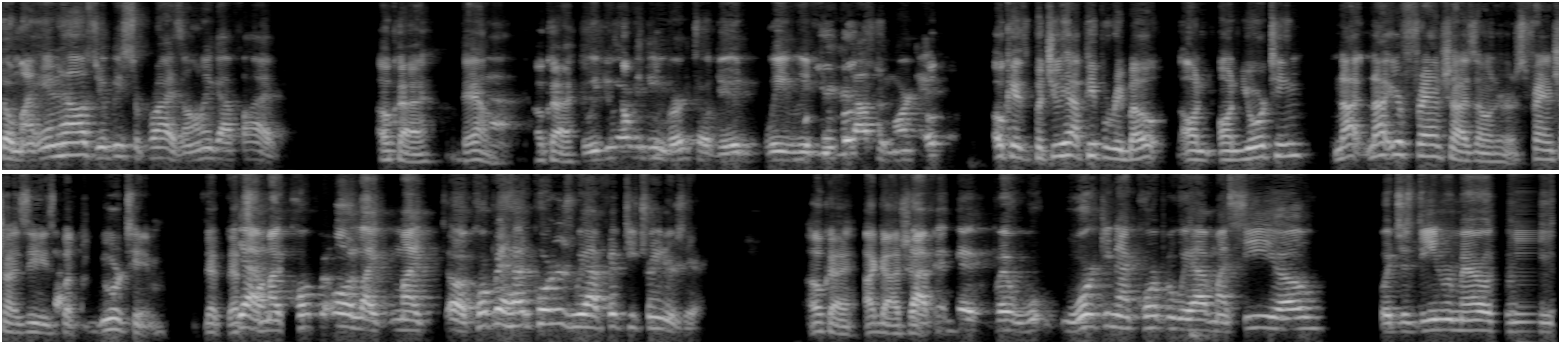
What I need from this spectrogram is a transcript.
So my in-house, you'll be surprised. I only got five. Okay. Damn. Yeah. Okay. We do everything virtual, dude. We we figured out the market. Okay, but you have people remote on on your team, not not your franchise owners, franchisees, but your team. That, that's yeah, fine. my corporate or like my uh, corporate headquarters, we have 50 trainers here. okay. I got you. Yeah, but- but working at corporate, we have my CEO, which is Dean Romero. He's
